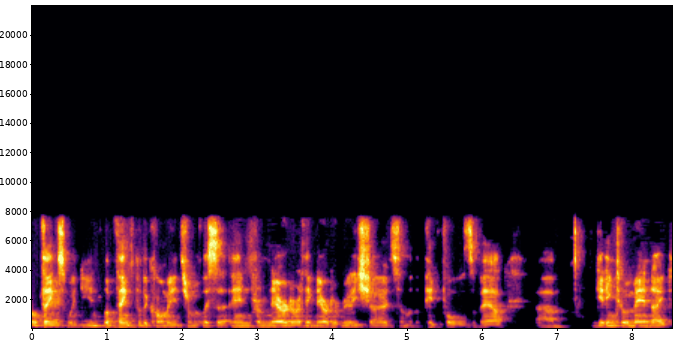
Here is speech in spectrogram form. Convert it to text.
Well, thanks, Wendy, and look, thanks for the comments from Alyssa and from Nerida. I think Nerida really showed some of the pitfalls about um, getting to a mandate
